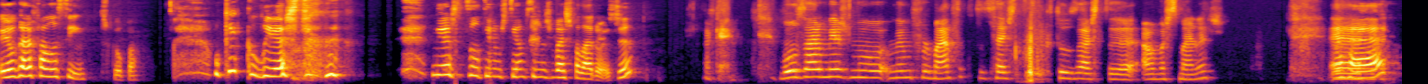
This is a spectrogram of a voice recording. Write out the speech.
eu agora falo assim, desculpa, o que é que leste nestes últimos tempos e nos vais falar hoje? Ok. Vou usar o mesmo, o mesmo formato que tu disseste que tu usaste há umas semanas. Uh,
